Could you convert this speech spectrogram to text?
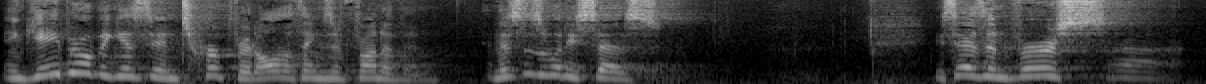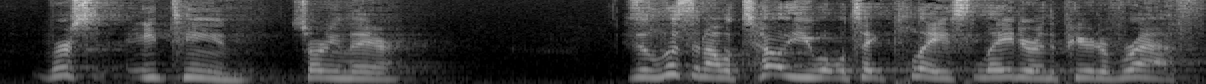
And Gabriel begins to interpret all the things in front of him. And this is what he says. He says in verse, uh, verse 18, starting there, he says, Listen, I will tell you what will take place later in the period of wrath,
